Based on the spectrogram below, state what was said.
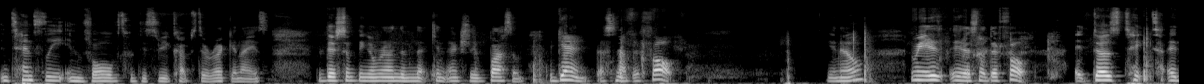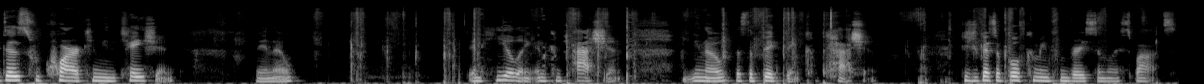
intensely involved with these three cups to recognize that there's something around them that can actually blossom. Again, that's not their fault. You know, I mean, it, it's not their fault. It does take. It does require communication. You know, and healing and compassion. You know, that's the big thing. Compassion, because you guys are both coming from very similar spots.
